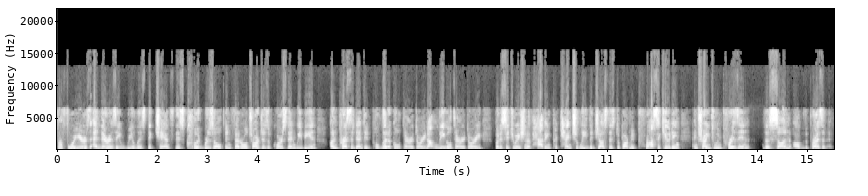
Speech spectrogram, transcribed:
for four years, and there is a realistic chance this could result in federal charges. Of course, then we'd be in unprecedented political territory, not legal territory, but a situation of having potentially the Justice Department prosecuting and trying to imprison the son of the president.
